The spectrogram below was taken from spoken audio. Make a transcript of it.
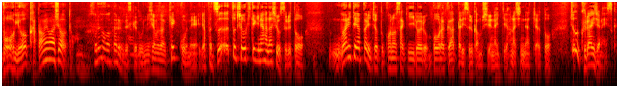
防御を固めましょうと。それはわかるんですけど、西山さん、結構ね、やっぱずっと長期的な話をすると、割とやっぱりちょっとこの先、いろいろ暴落があったりするかもしれないっていう話になっちゃうと、ちょっと暗いじゃないですか。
